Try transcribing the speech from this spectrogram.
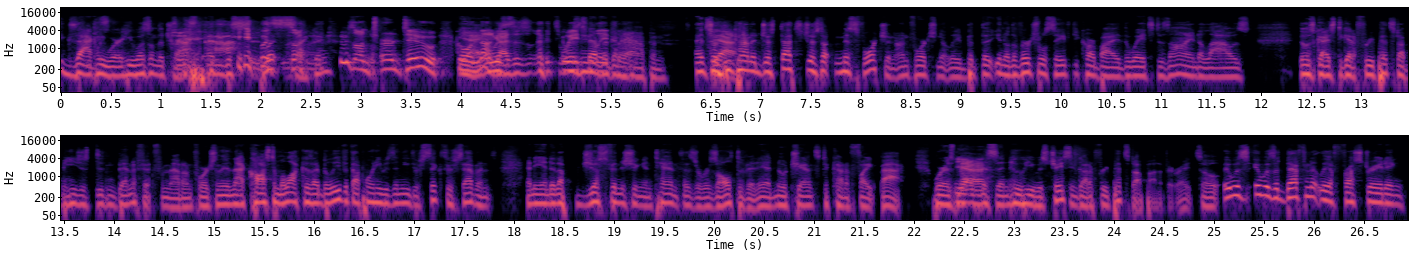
exactly where he was on the track, Just and the. He was, so, second. he was on turn two, going, Yeah, no, was- guys, it's, it's It way too never late for going to happen. And so Yeah. he kind of just that's just a misfortune, unfortunately. But the you know the virtual safety car by the way it's designed allows those guys to get a free pit stop, and he just didn't benefit from that, unfortunately, and that cost him a lot because I believe at that point he was in either sixth or seventh, and he ended up just finishing in tenth as a result of it. He had no chance to kind of fight back, whereas Yeah. Magnussen, who he was chasing, got a free pit stop out of it, right? So it was it was a definitely a frustrating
